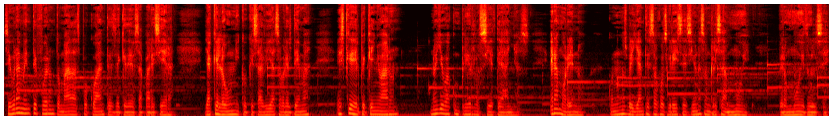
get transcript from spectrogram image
Seguramente fueron tomadas poco antes de que desapareciera, ya que lo único que sabía sobre el tema es que el pequeño Aaron no llegó a cumplir los siete años. Era moreno, con unos brillantes ojos grises y una sonrisa muy, pero muy dulce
